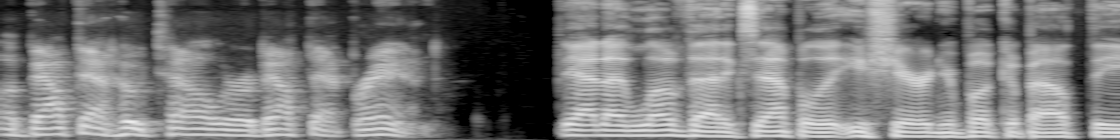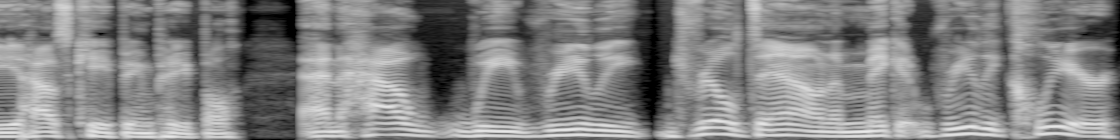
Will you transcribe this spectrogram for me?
about that hotel or about that brand. Yeah, and I love that example that you share in your book about the housekeeping people and how we really drill down and make it really clear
